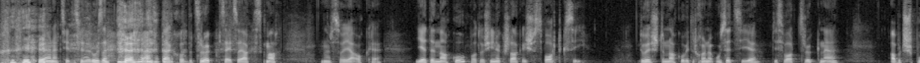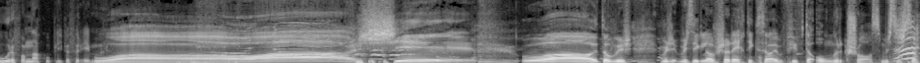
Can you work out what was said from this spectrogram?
ja, dann zieht er es wieder raus. Nach 20 Tagen kommt er zurück, sagt so, ja, ich habe es gemacht. Und er so, ja, okay. Jeder Nagel, den du hast reingeschlagen hast, war ein Wort. Gewesen. Du hast den Nagel wieder können rausziehen, dein Wort zurücknehmen, aber die Spuren vom Nagel bleiben für immer. Wow, shit. Wow, du bist, wir, wir sind glaube ich schon richtig so im fünften Untergeschoss. Wir sind so,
